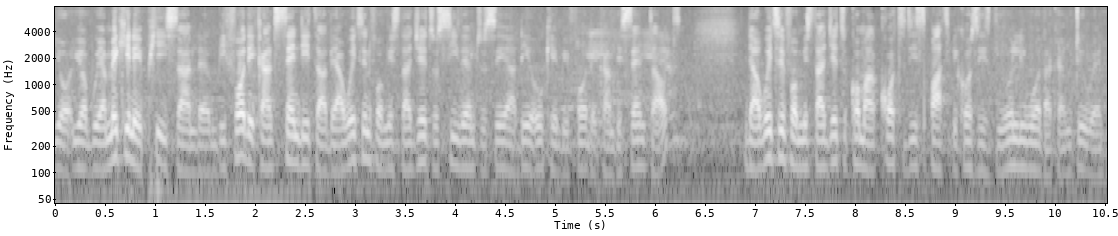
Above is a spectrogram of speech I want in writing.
you're, you're, we are making a piece and um, before they can send it out, they are waiting for Mr. J to see them to say are they okay before they can be sent out. They are waiting for Mr. J to come and cut this part because he's the only one that can do it.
